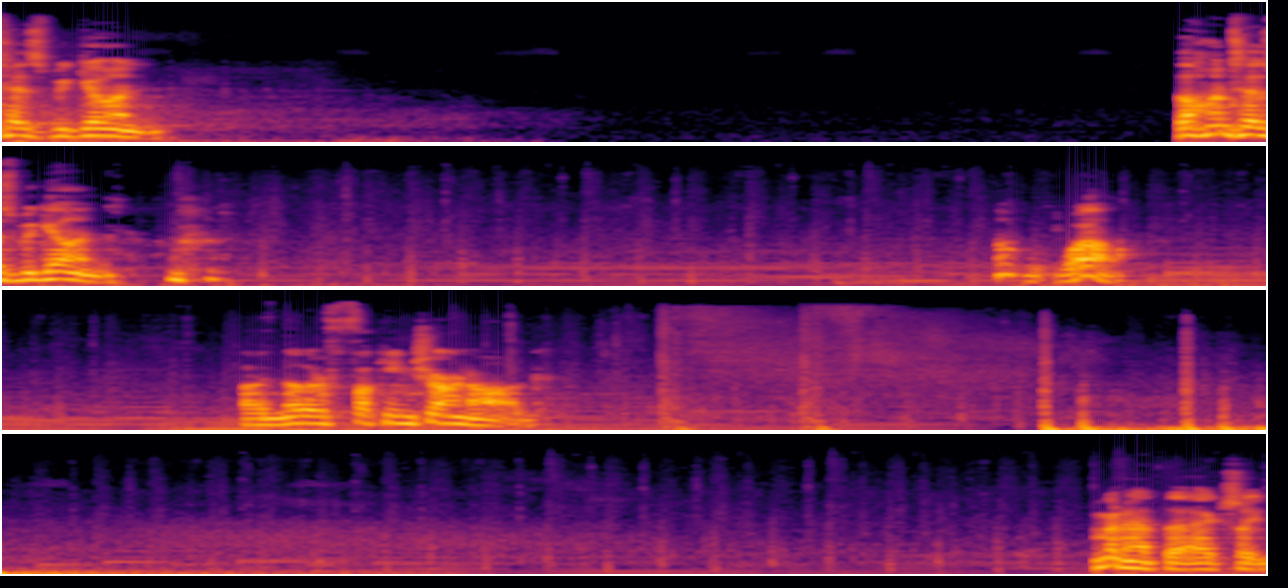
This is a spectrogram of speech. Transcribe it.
has begun. The hunt has begun. oh, wow. Another fucking Charrogg. I'm gonna have to actually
